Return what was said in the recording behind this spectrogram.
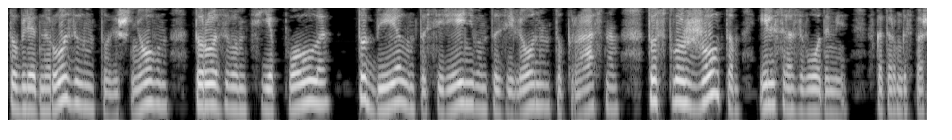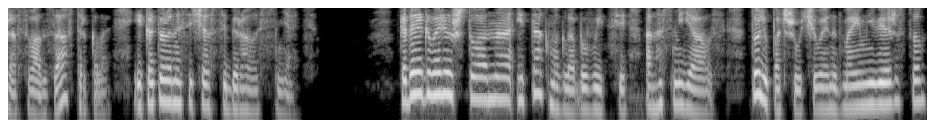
то бледно-розовым, то вишневым, то розовым тьепола, то белым, то сиреневым, то зеленым, то красным, то сплошь желтым или с разводами, в котором госпожа Сван завтракала и который она сейчас собиралась снять. Когда я говорил, что она и так могла бы выйти, она смеялась, то ли подшучивая над моим невежеством,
